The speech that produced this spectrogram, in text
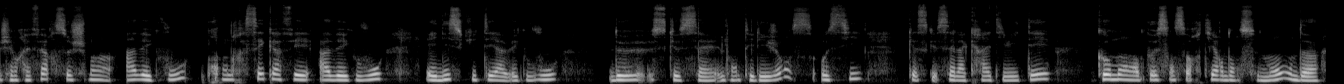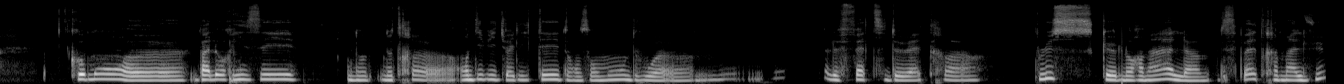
J'aimerais faire ce chemin avec vous, prendre ces cafés avec vous et discuter avec vous de ce que c'est l'intelligence aussi, qu'est-ce que c'est la créativité, comment on peut s'en sortir dans ce monde, comment euh, valoriser notre euh, individualité dans un monde où euh, le fait d'être plus que normal, ça peut être mal vu.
